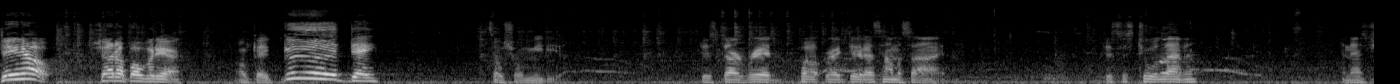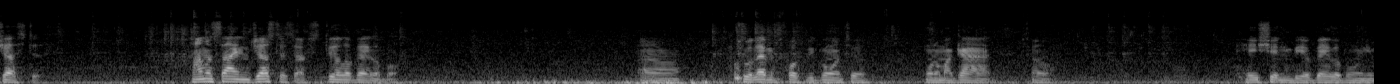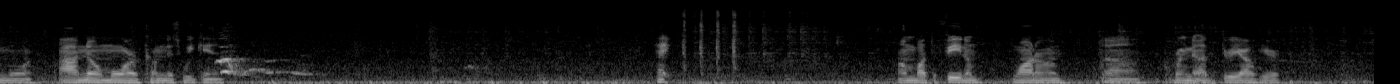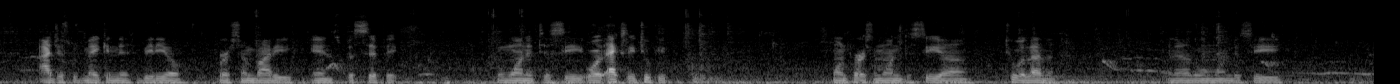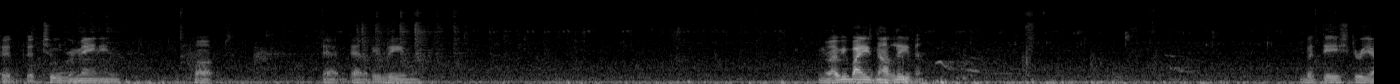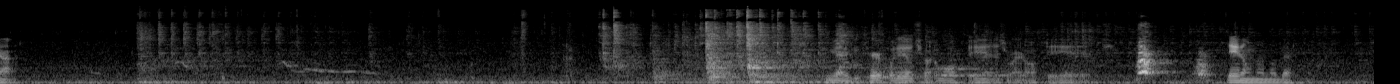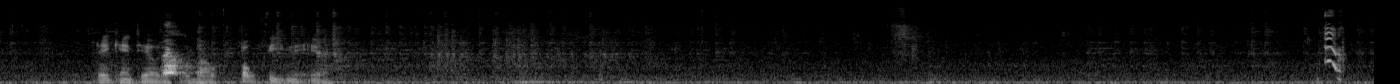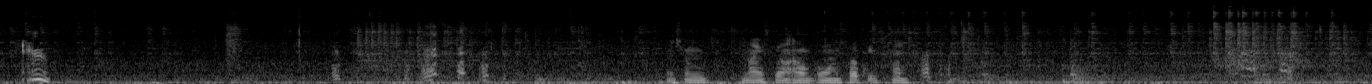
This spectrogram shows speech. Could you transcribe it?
Dino, shut up over there. Okay, good day. Social media. This dark red pup right there, that's homicide. This is 211, and that's justice. Homicide and justice are still available. Uh, 211 is supposed to be going to one of my guys, so he shouldn't be available anymore. I'll know more come this weekend. Hey, I'm about to feed them, water them, uh, bring the other three out here. I just was making this video for somebody in specific who wanted to see, or actually two people. One person wanted to see uh, 211, and the other one wanted to see the, the two remaining pups that, that'll be leaving. You know, everybody's not leaving. But these three are. You gotta be careful. They'll try to walk the edge right off the edge. They don't know no better. They can't tell this is about four feet in the air. There's some nice little outgoing puppies. Huh?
